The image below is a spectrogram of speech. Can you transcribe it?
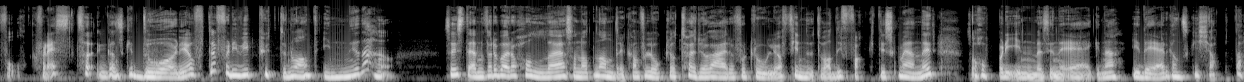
folk flest ganske dårlige ofte, fordi vi putter noe annet inn i det. Så istedenfor å bare holde sånn at den andre kan få lov til å tørre å være fortrolig og finne ut hva de faktisk mener, så hopper de inn med sine egne ideer ganske kjapt. Da.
